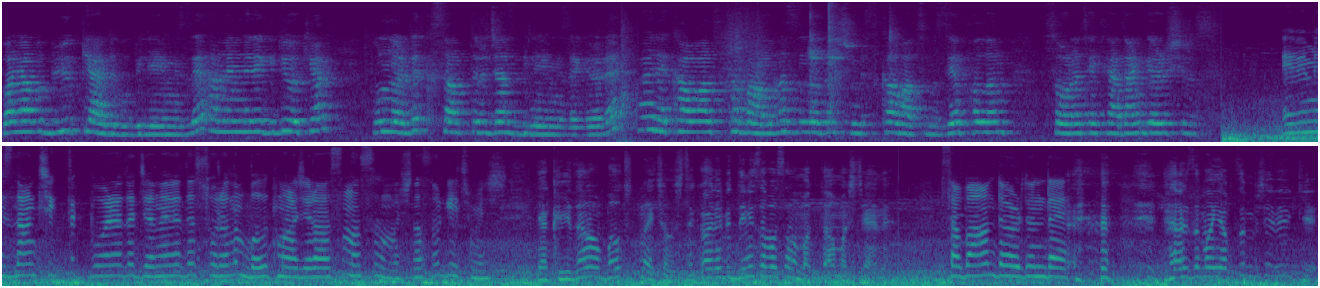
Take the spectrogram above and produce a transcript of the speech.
bayağı bir büyük geldi bu bileğimize. Annemlere gidiyorken bunları da kısalttıracağız bileğimize göre. Böyle kahvaltı tabağımı hazırladım. Şimdi biz kahvaltımızı yapalım. Sonra tekrardan görüşürüz. Evimizden çıktık. Bu arada Caner'e de soralım balık macerası nasılmış? Nasıl geçmiş? Ya kıyıdan ama balık tutmaya çalıştık. Öyle bir deniz havası almaktı amaç yani. Sabahın dördünde. Her zaman yaptığım bir şey değil ki.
